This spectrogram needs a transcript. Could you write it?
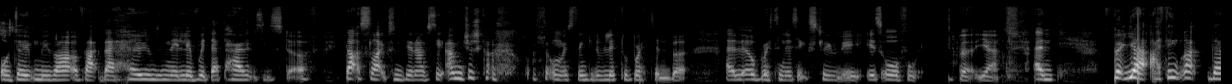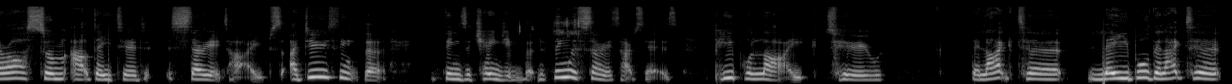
or don't move out of that their homes and they live with their parents and stuff. That's like something I've seen. I'm just kind of almost thinking of Little Britain, but uh, Little Britain is extremely it's awful. But yeah, um, but yeah, I think that there are some outdated stereotypes. I do think that things are changing, but the thing with stereotypes is people like to they like to label, they like to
